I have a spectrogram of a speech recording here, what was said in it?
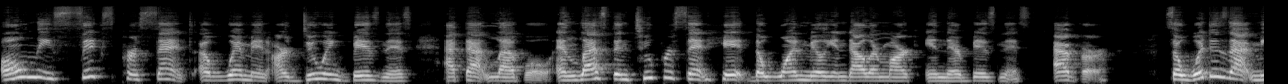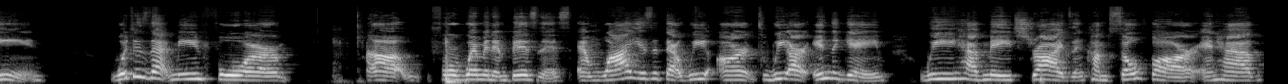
only 6% of women are doing business at that level and less than 2% hit the $1 million mark in their business ever. So what does that mean? What does that mean for uh, for women in business and why is it that we aren't we are in the game we have made strides and come so far and have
